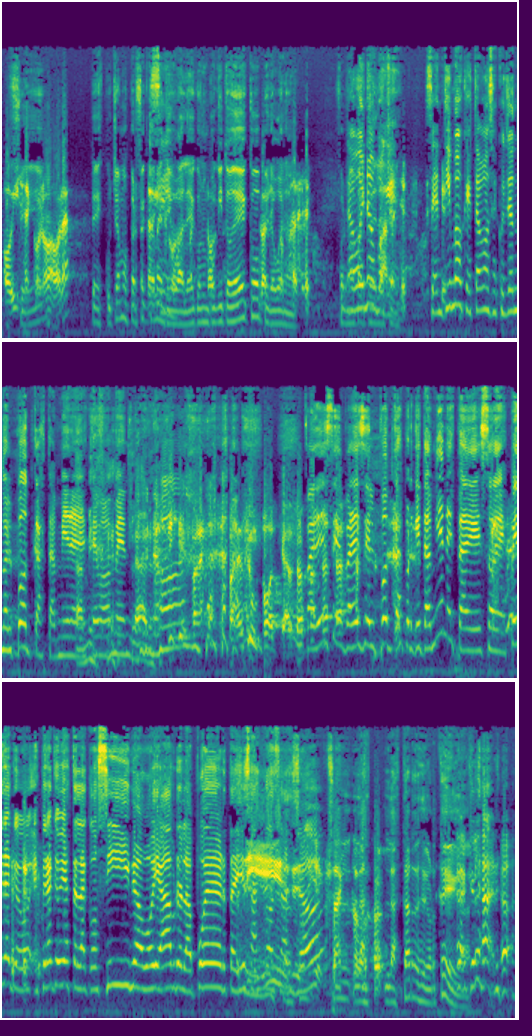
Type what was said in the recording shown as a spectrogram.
oís eco, ¿no? Ahora. Te escuchamos perfectamente igual, ¿eh? con un poquito de eco, pero bueno. Está bueno porque sentimos que estamos escuchando el podcast también en este momento, ¿no? parece un podcast, ¿no? Parece, parece el podcast porque también está eso, espera que espera que voy hasta la cocina, voy abro la puerta y esas cosas, ¿no? exacto. Las, tardes de Ortega. claro.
